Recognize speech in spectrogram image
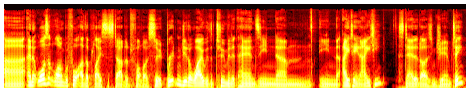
Uh, and it wasn't long before other places started to follow suit. Britain did away with the two-minute hands in um, in 1880, standardising GMT.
